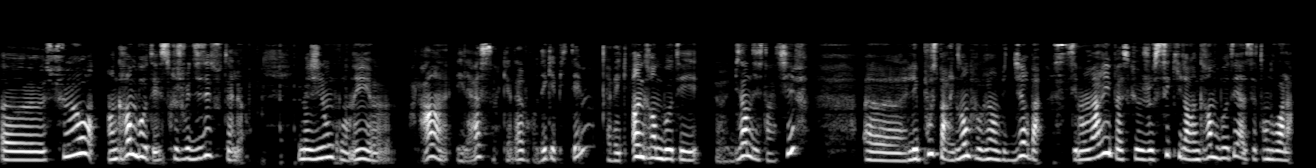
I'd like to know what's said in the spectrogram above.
euh, sur un grain de beauté, ce que je vous disais tout à l'heure. Imaginons qu'on ait, voilà, hélas, un cadavre décapité, avec un grain de beauté bien distinctif. L'épouse, par exemple, aurait envie de dire bah, c'est mon mari parce que je sais qu'il a un grain de beauté à cet endroit-là.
